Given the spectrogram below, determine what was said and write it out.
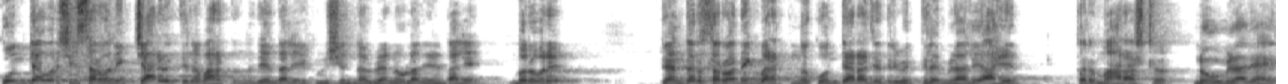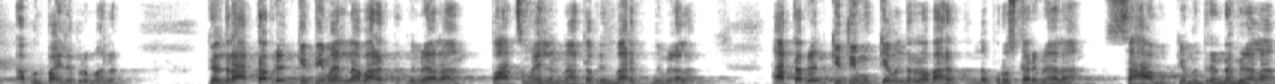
कोणत्या वर्षी सर्वाधिक चार व्यक्तींना भारतातनं देण्यात आले? एकोणीसशे नव्याण्णवला देण्यात आले. बरोबर आहे? त्यानंतर सर्वाधिक भारतानं कोणत्या राज्यातील व्यक्तीला मिळाले आहेत? तर महाराष्ट्र नऊ मिळाले आहेत आपण पाहिल्याप्रमाणे त्यानंतर आतापर्यंत किती महिलांना भारतरत्न मिळाला? पाच महिलांना आतापर्यंत भारतरत्न मिळाला. आतापर्यंत किती मुख्यमंत्र्यांना भारतरत्न पुरस्कार मिळाला? सहा मुख्यमंत्र्यांना मिळाला.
